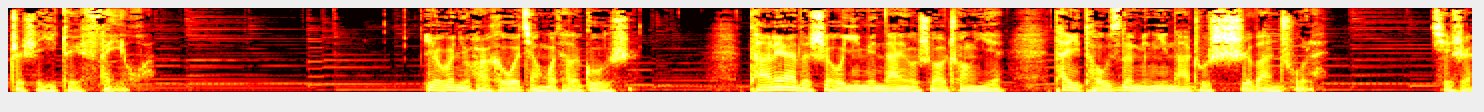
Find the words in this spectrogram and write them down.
只是一堆废话。有个女孩和我讲过她的故事：谈恋爱的时候，因为男友说要创业，她以投资的名义拿出十万出来，其实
